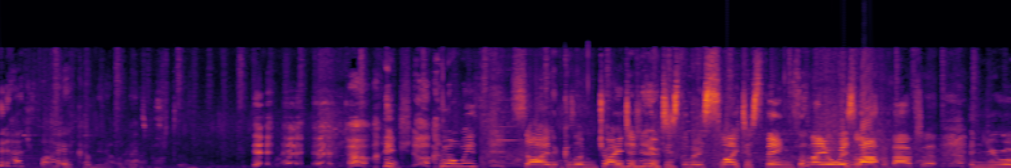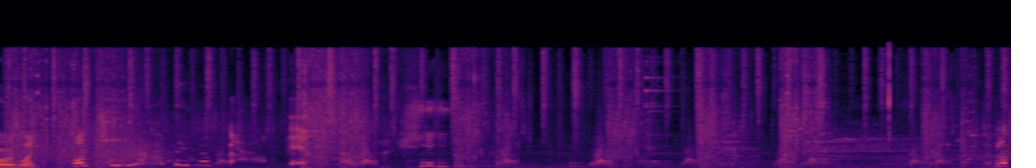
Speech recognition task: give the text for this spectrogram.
it had fire coming out of its bottom. I'm always silent because I'm trying to notice the most slightest things and I always laugh about it. And you're always like, what's she laughing about? level up.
